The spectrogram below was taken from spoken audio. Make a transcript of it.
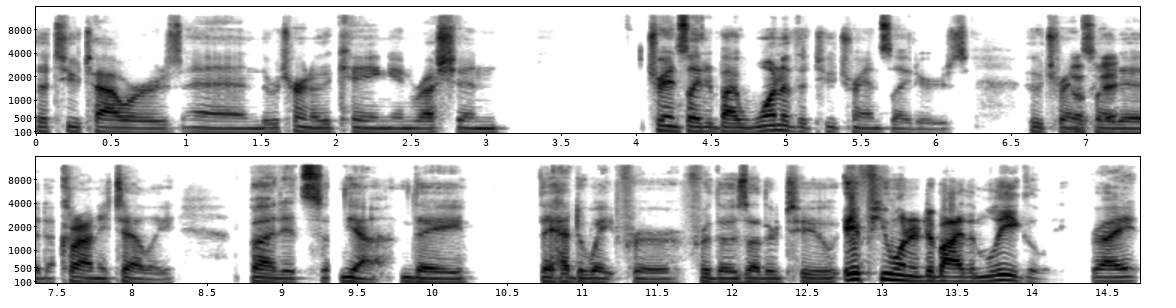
The Two Towers and The Return of the King in Russian, translated by one of the two translators who translated Khraniteli. But it's yeah, they they had to wait for for those other two if you wanted to buy them legally, right?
